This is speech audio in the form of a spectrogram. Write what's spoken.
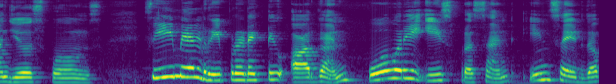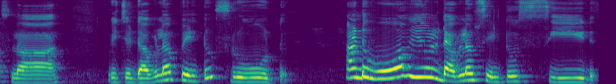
Angiosperms. Female reproductive organ, ovary is present inside the flower, which develop into fruit and ovule develops into seed.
